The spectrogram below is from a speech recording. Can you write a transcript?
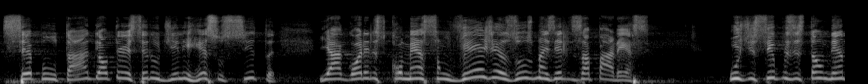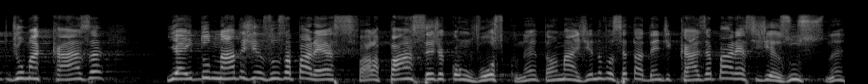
sepultado e ao terceiro dia ele ressuscita. E agora eles começam a ver Jesus, mas ele desaparece. Os discípulos estão dentro de uma casa e aí do nada Jesus aparece, fala, paz seja convosco, né? Então imagina você tá dentro de casa e aparece Jesus, né?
